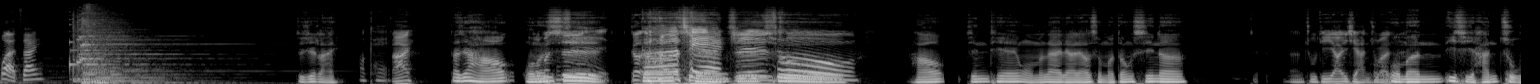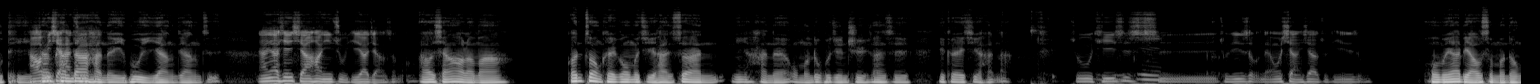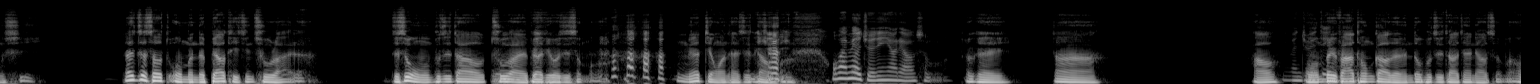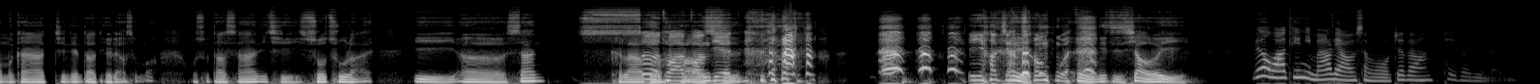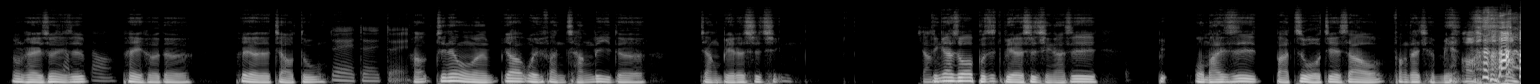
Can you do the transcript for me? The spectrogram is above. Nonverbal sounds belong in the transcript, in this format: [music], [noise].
哇塞！直接来，OK，来，大家好，我们是是搁浅之处。好，今天我们来聊聊什么东西呢？嗯，主题要一起喊出来。我们一起喊主题，好，看看大家喊的一不一样，这样子。那要先想好你主题要讲什么。好，想好了吗？观众可以跟我们一起喊，虽然你喊的我们录不进去，但是也可以一起喊呐。主题是是主题是什么呢？我想一下，主题是什么？我们要聊什么东西？但是这时候我们的标题已经出来了，只是我们不知道出来的标题会是什么。[laughs] 我们要剪完才知道？我们还没有决定要聊什么。OK，那好，我们被发通告的人都不知道在聊什么。我们看下今天到底要聊什么。我数到三，一起说出来。一二三，社团房间。[laughs] 你要讲中文，对，你只笑而已。没有，我要听你们要聊什么，我就帮配合你们。OK，所以你是配合的配合的角度。对对对。好，今天我们要违反常理的讲别的事情。应该说不是别的事情啊，是我们还是把自我介绍放在前面。哦、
